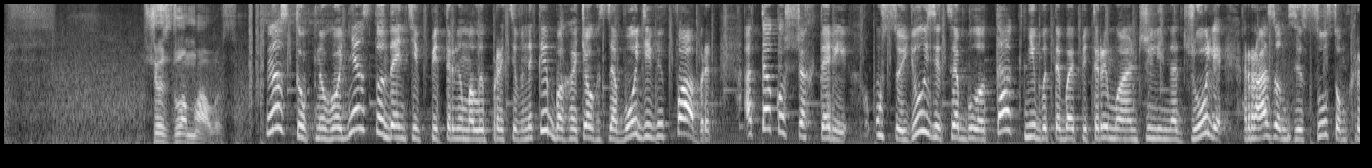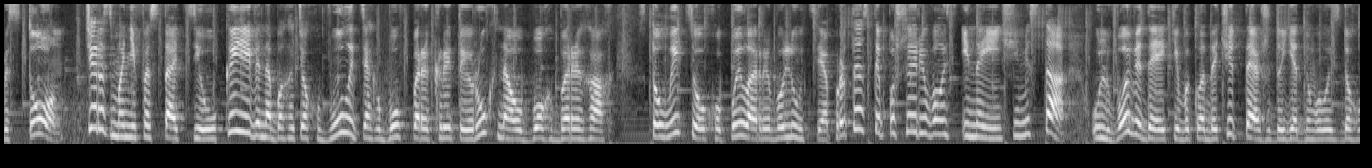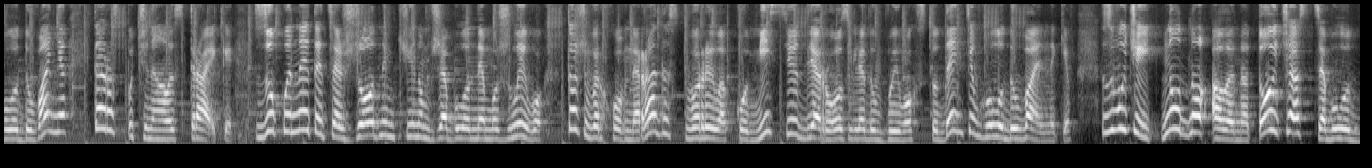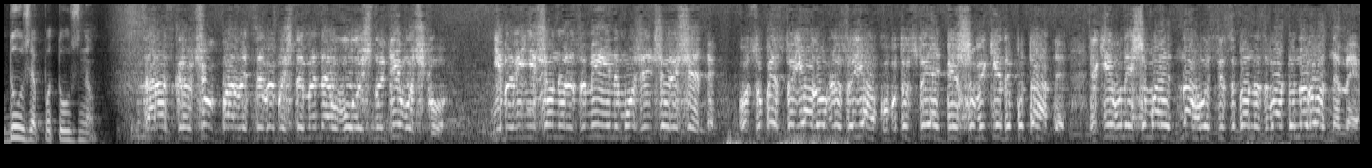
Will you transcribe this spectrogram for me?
щось зламалося. Наступного дня студентів підтримали працівники багатьох заводів і фабрик, а також шахтарі. У Союзі це було так, ніби тебе підтримує Анджеліна Джолі разом з Ісусом Христом. Через маніфестації у Києві на багатьох вулицях був перекритий рух на обох берегах. Столицю охопила революція. Протести поширювались і на інші міста. У Львові деякі викладачі теж доєднувались до голодування та розпочинали страйки. Зупинити це жодним чином вже було неможливо. Тож Верховна Рада створила комісію для розгляду вимог студентів-голодувальників. Звучить нудно, але на той час це було дуже потужно. Зараз Кравчук бавиться, вибачте мене, у вуличну дівочку. Ніби він нічого не розуміє і не може нічого рішити. Особисто я роблю заявку, бо тут стоять більшовики-депутати, які вони ще мають наглості себе називати народними.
